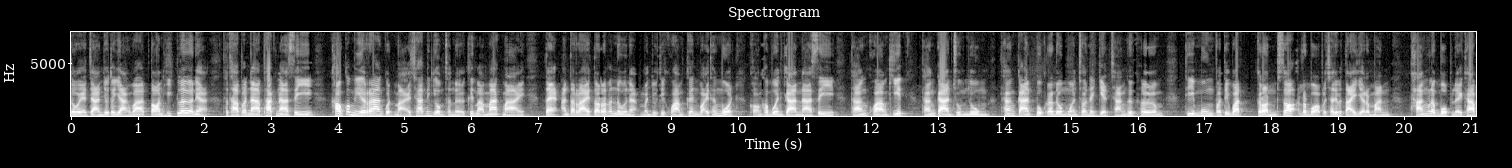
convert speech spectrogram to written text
โดยอาจารย์ยกตัวอย่างว่าตอนฮิตเลอร์เนี่ยสถาปนาพรรคนาซีเขาก็มีร่างกฎหมายชาตินิยมเสนอขึ้นมามากมาย แต่อันตรายต่อรัฐธรรมนูญน่ะมันอยู่ที่ความเคลื่อนไหวทั้งหมดของขบวนการนาซี ทั้งความคิด ทั้งการชุมนุม ทั้งการปลุกระดมมวลชนให้เกียรติชังฮึกเหิม ที่มุ่งปฏิวัติกร่อนเซาะระบอบประชาธิปไตยเยอรมันทั้งระบบเลยครับ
